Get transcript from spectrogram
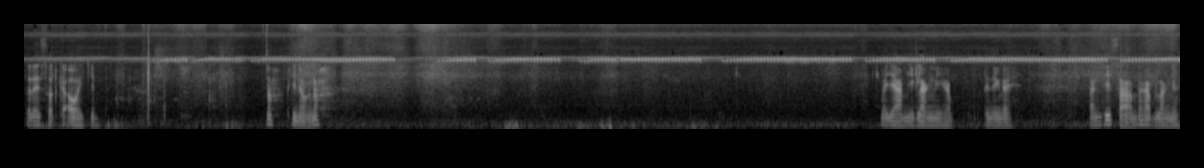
ตัวได้สดก็เอาให้กิน เนาะพี่น้องเนาะายามอีกหลังนี้ครับ เป็นยังไงหลังที่สามนะครับหลังนี้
